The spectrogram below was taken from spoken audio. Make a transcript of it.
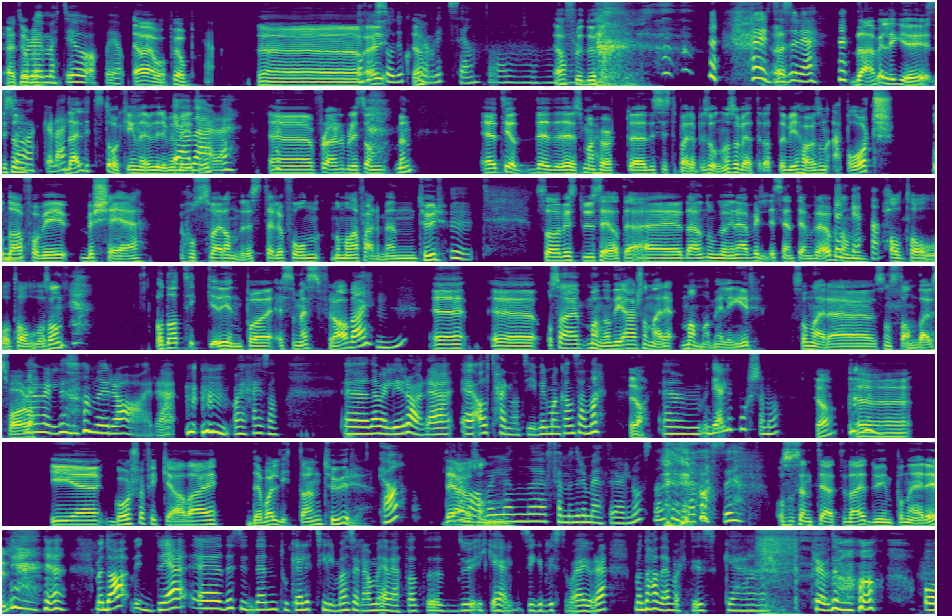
Etter For jobb. du møtte jo opp på jobb. Ja, jeg var på jobb. Ja. Eh, Jeg så du kom ja. hjem litt sent og Ja, fordi du Hørtes ut som jeg Det er veldig gøy. Liksom, stalker deg. det er litt stalking, det vi driver med, Ja, begge det to. er det. Eh, for da er det blitt sånn Men uh, til det- dere som har hørt eh, de siste par episodene, så vet dere at vi har jo sånn Apple Watch, og da får vi beskjed hos hverandres telefon når man er ferdig med en tur. Mm. Så hvis du ser at jeg Det er jo noen ganger jeg er veldig sent hjemme fra jobb, sånn Ja. halv tolv og tolv og sånn. Og da tikker det inn på SMS fra deg, Mhm. eh, eh, og så er mange av de her sånne mammameldinger. Sånne, der, sånn standardsvar, Det er veldig sånne rare Oi, hei sann. Eh, Det er veldig rare eh, alternativer man kan sende. Ja. Eh, Men de er litt morsomme òg. Ja, eh, I eh, går så fikk jeg av deg Det var litt av en tur. Ja, Det det var sånn vel en eh, 500 meter eller noe, så den syns jeg passer. Og så sendte jeg til deg, du imponerer. Men da, det, eh, det, den tok jeg litt til meg, selv om jeg vet at eh, du ikke helt sikkert visste hva jeg gjorde. Men da hadde jeg faktisk eh, prøvd å, å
